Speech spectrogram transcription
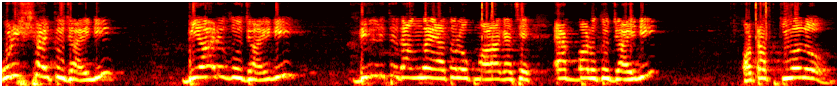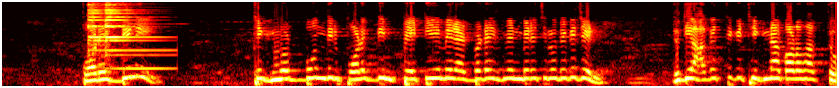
উড়িষ্যায় তো যায়নি, বিহারে তো যায়নি, দিল্লিতে দাঙ্গায় এত লোক মারা গেছে, একবারও তো যায়নি। হঠাৎ কি হলো? পরের দিনই ঠিক নোটবন্দির পরের দিন পেটিএম এর অ্যাডভার্টাইজমেন্ট বেড়েছিল, দেখেছেন? যদি আগের থেকে ঠিক না করা থাকতো,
